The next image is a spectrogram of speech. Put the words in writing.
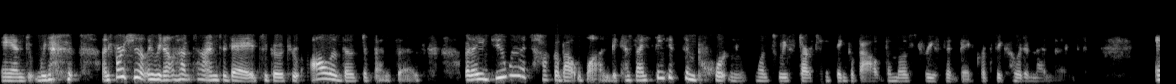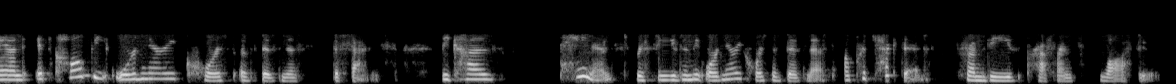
And we, unfortunately, we don't have time today to go through all of those defenses. But I do want to talk about one because I think it's important once we start to think about the most recent bankruptcy code amendments. And it's called the ordinary course of business defense because payments received in the ordinary course of business are protected from these preference lawsuits.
